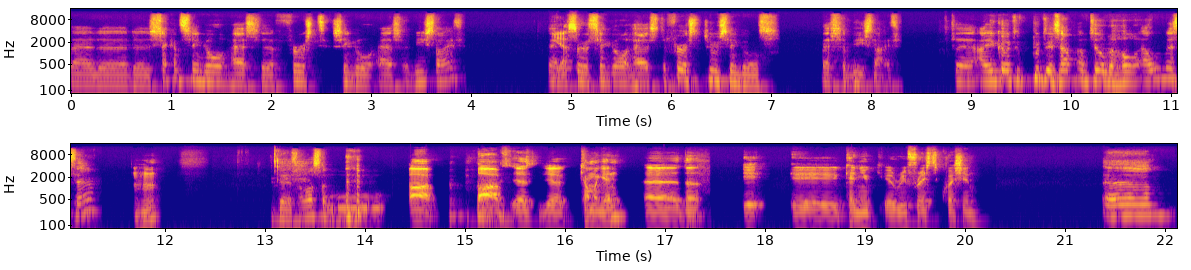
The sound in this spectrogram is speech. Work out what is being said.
uh, the, the second single has the first single as a B side. And yes. the third single has the first two singles as a B side. are you going to put this up until the whole album is there? Mm-hmm. That's awesome. uh, uh, uh, come again. Uh, the it, uh, can you rephrase the question? Um,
